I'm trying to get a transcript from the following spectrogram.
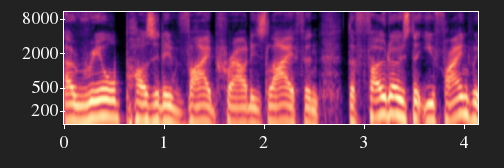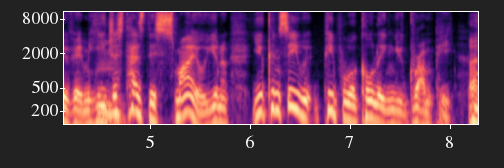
a real positive vibe throughout his life. And the photos that you find with him, he Hmm. just has this smile. You know, you can see people were calling you grumpy. I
